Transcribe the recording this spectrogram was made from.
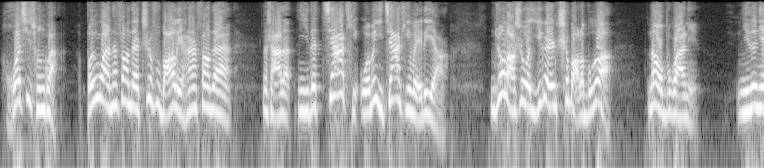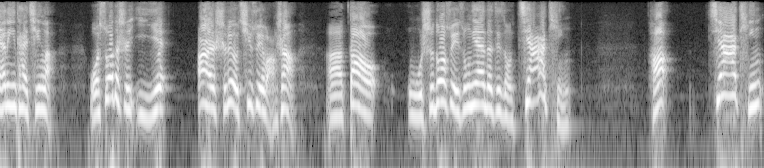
活期存款。甭管它放在支付宝里还是放在那啥的，你的家庭，我们以家庭为例啊。你说老师，我一个人吃饱了不饿，那我不管你，你的年龄太轻了。我说的是以二十六七岁往上啊到五十多岁中间的这种家庭。好，家庭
